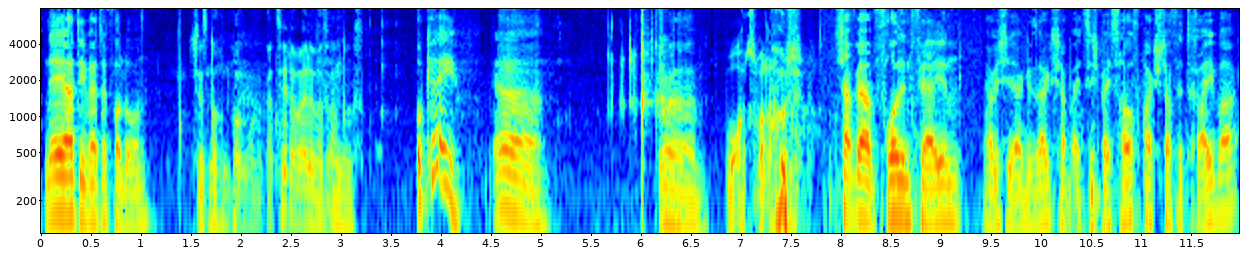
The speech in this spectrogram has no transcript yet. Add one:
Nee, er hat die Wette verloren. Ich esse noch einen Bonbon. Erzähl derweil was anderes. Okay. Äh, äh, Boah, das war laut. ich habe ja vor den Ferien, habe ich ja gesagt, ich habe, als ich bei South Park Staffel 3 war,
